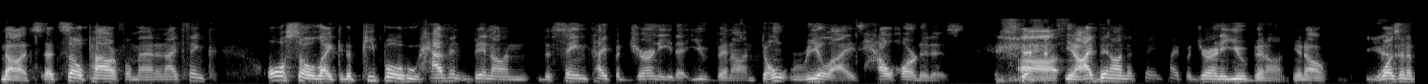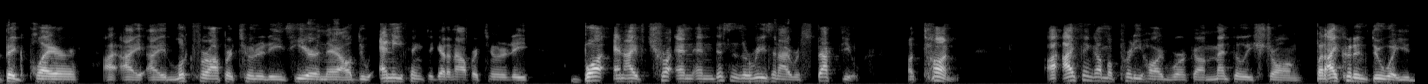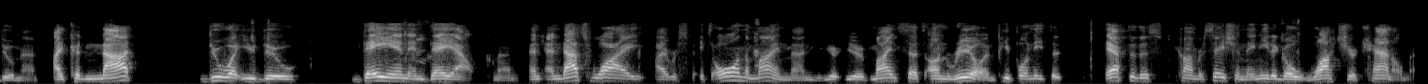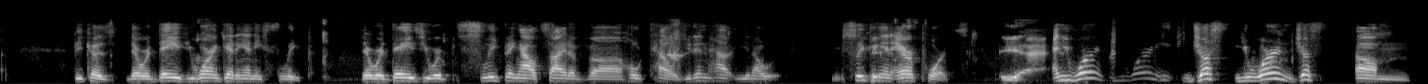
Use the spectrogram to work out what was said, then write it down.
No, it's that's so powerful, man. And I think also like the people who haven't been on the same type of journey that you've been on don't realize how hard it is. Uh, you know, I've been on the same type of journey you've been on. You know, Yeah. wasn't a big player. I, I, I look for opportunities here and there. I'll do anything to get an opportunity. But and I've tried and, and this is a reason I respect you a ton. I, I think I'm a pretty hard worker. I'm mentally strong, but I couldn't do what you do, man. I could not do what you do day in and day out, man. And and that's why I respect. It's all in the mind, man. Your your mindset's unreal, and people need to. After this conversation, they need to go watch your channel, man, because there were days you weren't getting any sleep. There were days you were sleeping outside of uh, hotels. You didn't have, you know, sleeping in airports Yeah. and you weren't you weren't just you weren't just um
